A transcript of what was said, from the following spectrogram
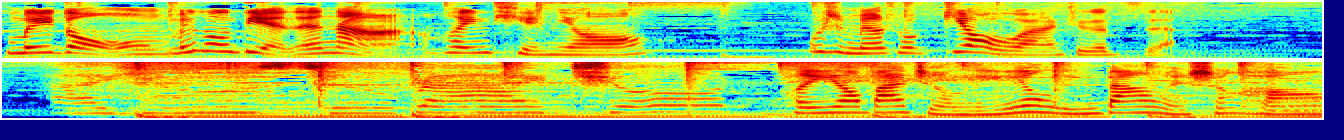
没懂，没懂点在哪？欢迎铁牛，为什么要说叫啊？这个字。欢迎幺八九零六零八，晚上好。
